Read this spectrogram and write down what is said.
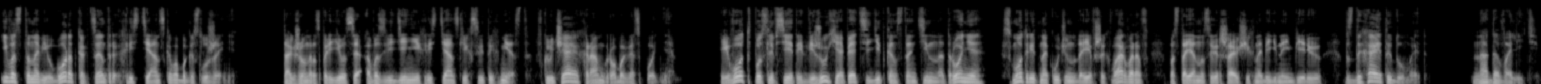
и восстановил город как центр христианского богослужения. Также он распорядился о возведении христианских святых мест, включая храм гроба Господня. И вот после всей этой движухи опять сидит Константин на троне, смотрит на кучу надоевших варваров, постоянно совершающих набеги на империю, вздыхает и думает. Надо валить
